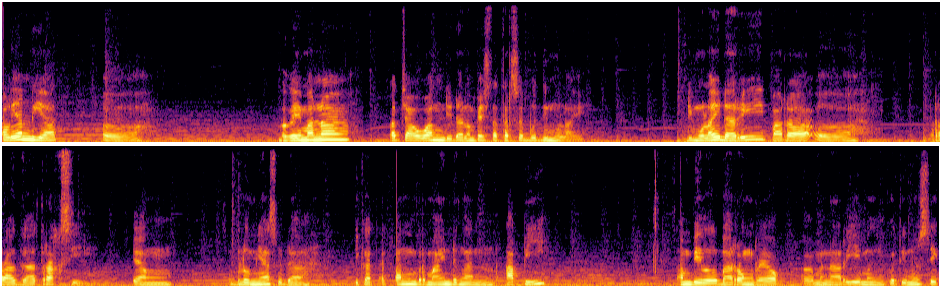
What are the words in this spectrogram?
kalian lihat eh, bagaimana kacauan di dalam pesta tersebut dimulai. Dimulai dari para eh, peraga atraksi yang sebelumnya sudah dikatakan bermain dengan api sambil barong reok eh, menari mengikuti musik.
